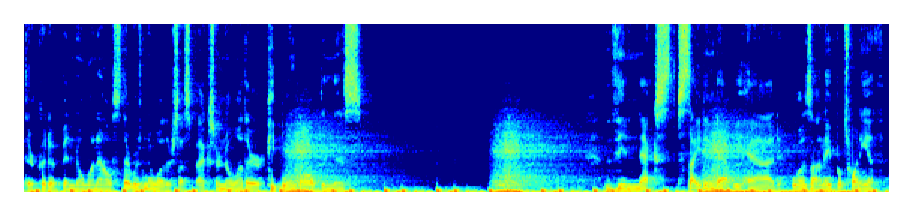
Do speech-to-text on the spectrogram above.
There could have been no one else. There was no other suspects or no other people involved in this. The next sighting that we had was on April 20th,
